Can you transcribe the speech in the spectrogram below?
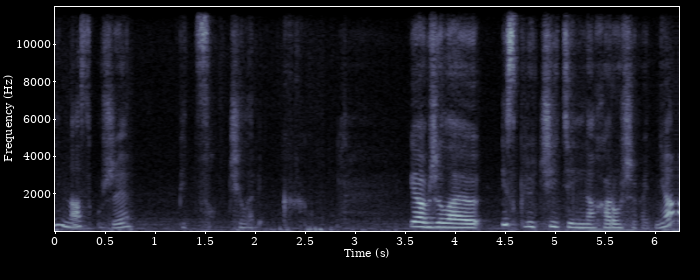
и нас уже 500 человек. Я вам желаю исключительно хорошего дня.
